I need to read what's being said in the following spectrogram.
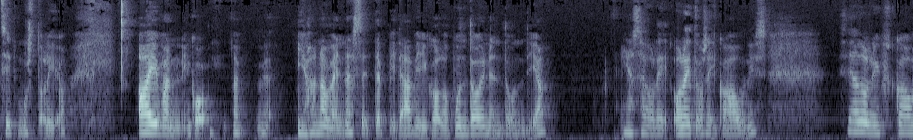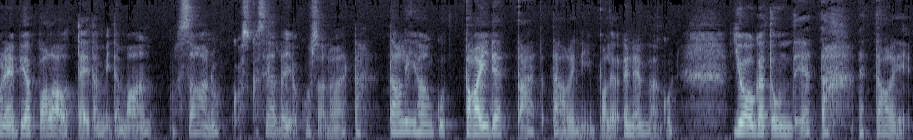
Sitten musta oli jo aivan niinku, ihana mennä sitten pitää viikonlopun toinen tunti. Ja, ja se oli, oli tosi kaunis. Siellä oli yksi kauneimpia palautteita, mitä mä oon saanut, koska sieltä joku sanoi, että tämä oli ihan kuin taidetta, että tämä oli niin paljon enemmän kuin joogatunti, että, että oli,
